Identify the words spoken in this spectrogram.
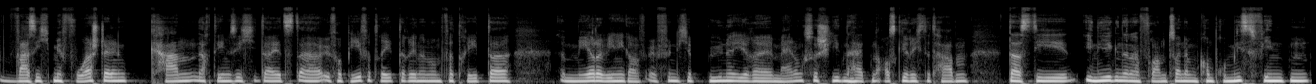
Was ich mir vorstellen kann, nachdem sich da jetzt äh, ÖVP-Vertreterinnen und Vertreter mehr oder weniger auf öffentlicher Bühne ihre Meinungsverschiedenheiten ausgerichtet haben, dass die in irgendeiner Form zu einem Kompromiss finden.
